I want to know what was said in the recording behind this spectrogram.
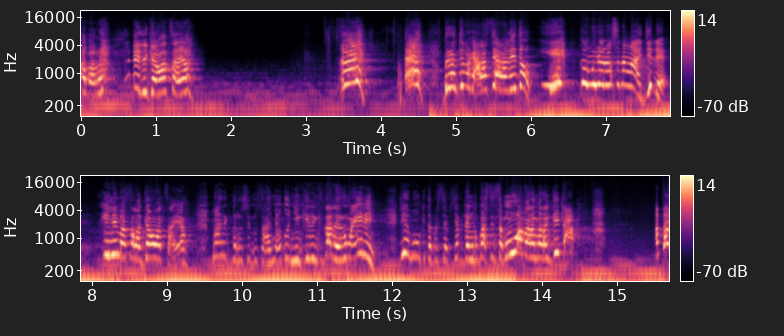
Amara, ini gawat saya. Eh, eh, berhenti pakai alas sialan itu. Ih, kamu ini orang senang aja deh. Ini masalah gawat sayang. Mari terusin usahanya untuk nyingkirin kita dari rumah ini. Dia mau kita bersiap-siap dan ngepasin semua barang-barang kita. Apa?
